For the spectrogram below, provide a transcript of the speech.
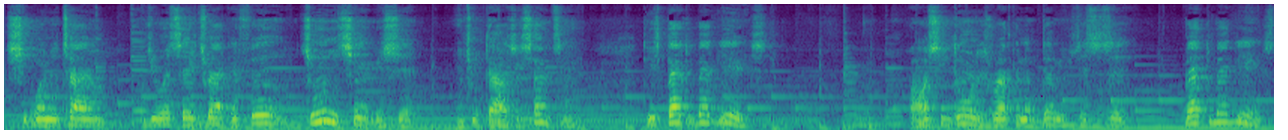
she won the title USA Track and Field Junior Championship in 2017. These back-to-back years. All she's doing is racking up W's. This is it. Back-to-back years.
